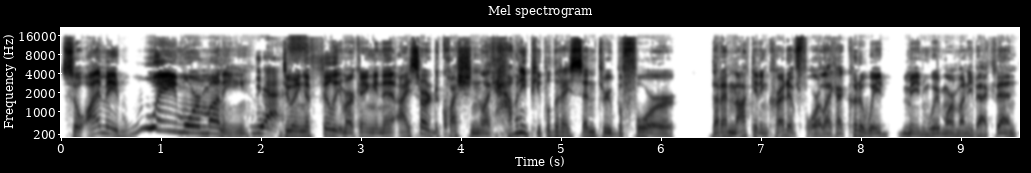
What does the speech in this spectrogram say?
So I made way more money yes. doing affiliate marketing. And I started to question, like, how many people did I send through before that I'm not getting credit for? Like, I could have made way more money back then.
